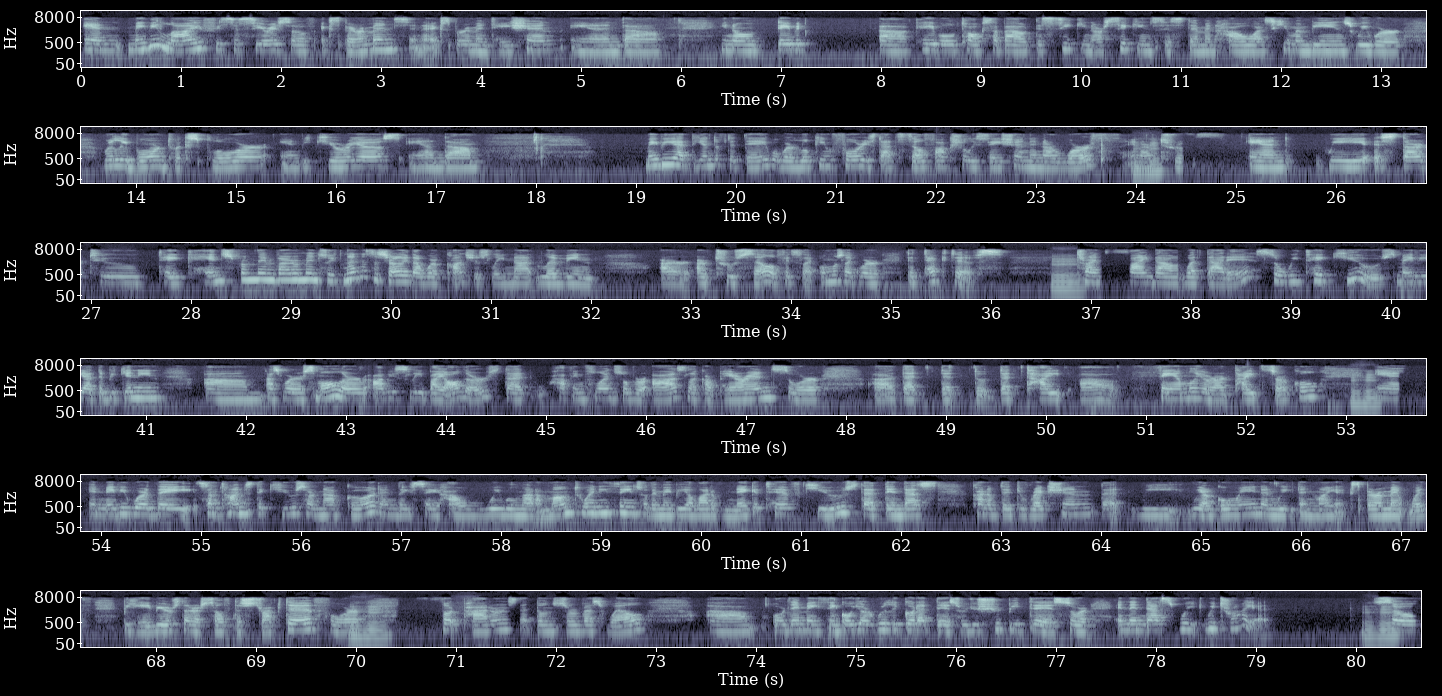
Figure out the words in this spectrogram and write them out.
And maybe life is a series of experiments and experimentation. And, uh, you know, David uh, Cable talks about the seeking, our seeking system, and how as human beings we were really born to explore and be curious. And um, maybe at the end of the day, what we're looking for is that self actualization and our worth and mm-hmm. our truth. And we start to take hints from the environment. So it's not necessarily that we're consciously not living our, our true self. It's like almost like we're detectives mm. trying to find out what that is. So we take cues maybe at the beginning um, as we're smaller, obviously by others that have influence over us, like our parents or uh, that that that tight uh, family or our tight circle, Mm-hmm. and and maybe where they sometimes the cues are not good and they say how we will not amount to anything so there may be a lot of negative cues that then that's kind of the direction that we we are going and we then might experiment with behaviors that are self-destructive or Mm-hmm. thought patterns that don't serve us well um, or they may think oh you're really good at this or you should be this or and then that's we we try it Mm-hmm. so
